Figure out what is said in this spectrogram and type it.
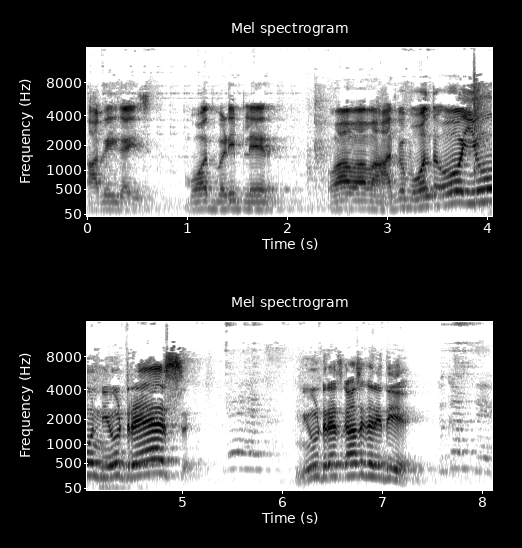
आ गई गाइज़ बहुत बड़ी प्लेयर वाह वाह वाह हाथ में बोल दो ओ you new dress new dress कहाँ से खरीदी है? दुकान से।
